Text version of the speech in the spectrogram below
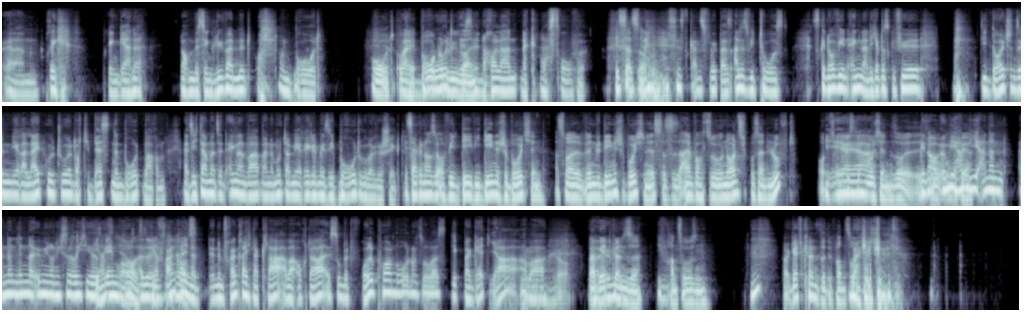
ähm, bring, bring gerne noch ein bisschen Glühwein mit und, und Brot. Rot, Weil okay. Brot, Brot und ist in Holland eine Katastrophe. Ist das so? Es ist ganz furchtbar. Es ist alles wie Toast. Es ist genau wie in England. Ich habe das Gefühl, die Deutschen sind in ihrer Leitkultur doch die Besten im Brot machen. Als ich damals in England war, hat meine Mutter mir regelmäßig Brot rübergeschickt. Ist ja genauso auch wie, D- wie dänische Brötchen. Du mal, wenn du dänische Brötchen isst, das ist einfach so 90% Luft und so ein Ja, bisschen ja. Brötchen. So, Genau, so irgendwie haben ungefähr. die anderen, anderen Länder irgendwie noch nicht so richtig das Die haben's Game raus. raus. Also Die in Frankreich, raus. na, in Frankreich, na klar, aber auch da ist so mit Vollkornbrot und sowas. Die Baguette, ja, aber Mhm, ja. Baguette können sie, die Franzosen. Hm? Baguette können sie, die Franzosen. Baguette können sie.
